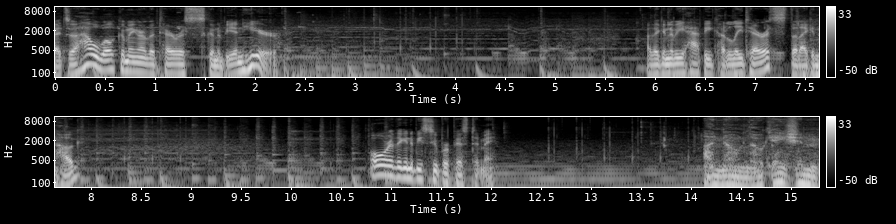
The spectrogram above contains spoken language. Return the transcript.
Right, so how welcoming are the terrorists going to be in here? Are they going to be happy, cuddly terrorists that I can hug? Or are they going to be super pissed at me? Unknown location.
